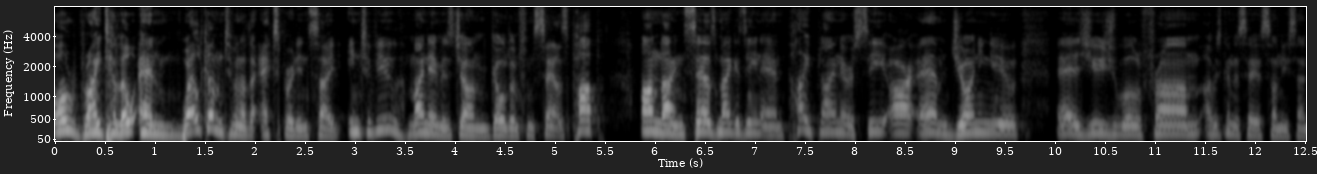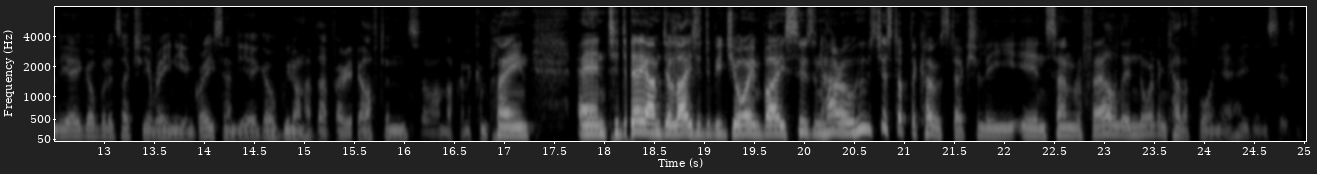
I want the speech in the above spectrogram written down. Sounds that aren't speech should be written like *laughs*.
All right, hello and welcome to another Expert Insights interview. My name is John Golden from Sales Pop, online sales magazine, and Pipeliner CRM. Joining you as usual from, I was going to say a sunny San Diego, but it's actually a rainy and grey San Diego. We don't have that very often, so I'm not going to complain. And today I'm delighted to be joined by Susan Harrow, who's just up the coast actually in San Rafael in Northern California. How you doing, Susan?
